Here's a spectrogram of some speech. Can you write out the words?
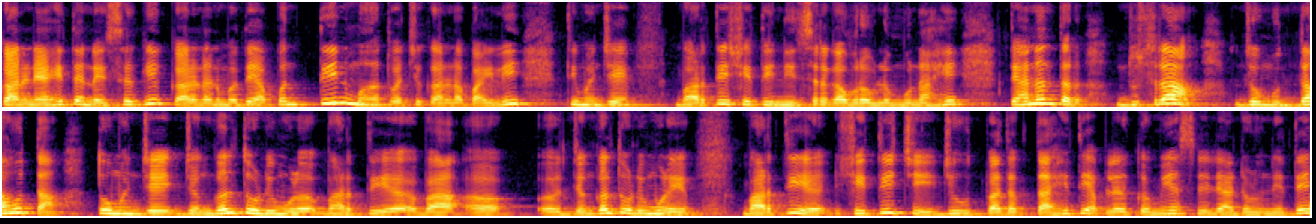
कारणे आहे त्या नैसर्गिक कारणांमध्ये आपण तीन महत्त्वाची कारणं पाहिली. ती म्हणजे भारतीय शेती निसर्गावर अवलंबून आहे. त्यानंतर दुसरा जो मुद्दा होता तो म्हणजे जंगलतोडीमुळं भारतीय बा जंगलतोडीमुळे भारतीय शेतीची जी उत्पादकता आहे ती आपल्याला कमी असलेली आढळून येते.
